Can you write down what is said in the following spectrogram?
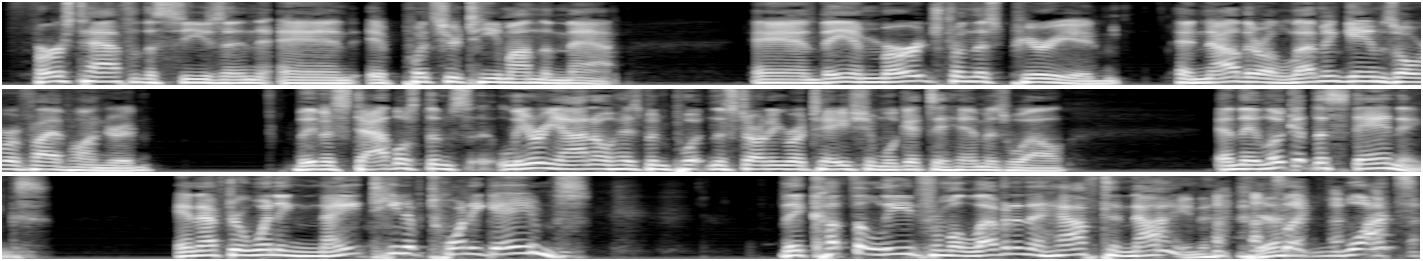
first half of the season and it puts your team on the map. And they emerge from this period and now they're 11 games over 500. They've established them. Liriano has been put in the starting rotation. We'll get to him as well. And they look at the standings. And after winning 19 of 20 games, they cut the lead from 11 and a half to nine. It's like, what?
